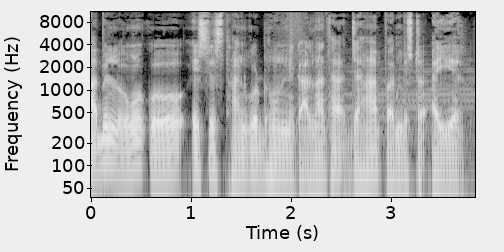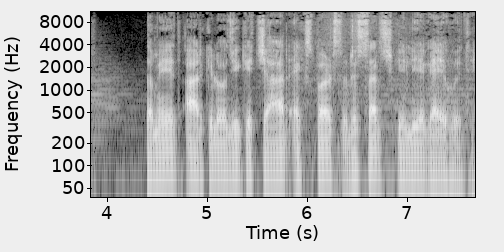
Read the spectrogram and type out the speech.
अब इन लोगों को इस स्थान को ढूंढ निकालना था, जहाँ पर मिस्टर अय्यर समेत आर्कियोलॉजी के चार एक्सपर्ट्स रिसर्च के लिए गए हुए थे।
